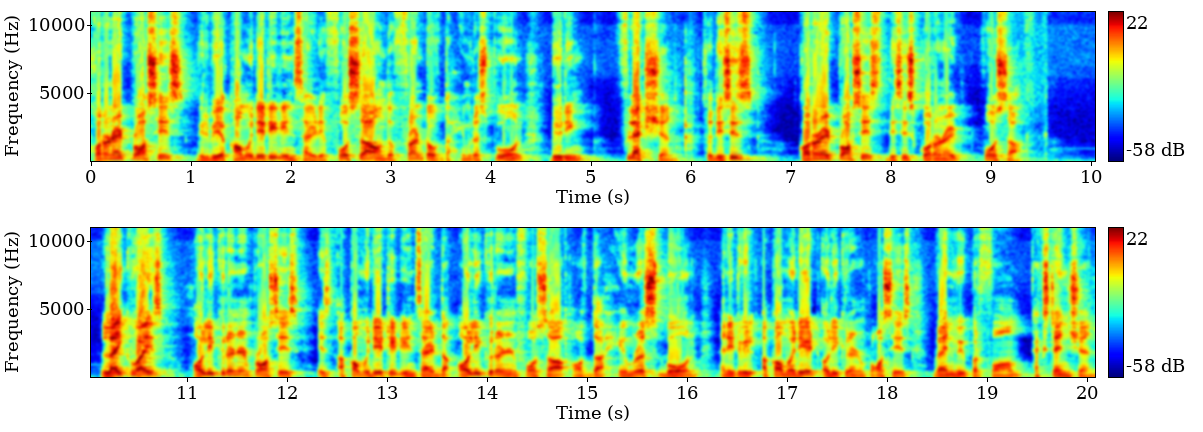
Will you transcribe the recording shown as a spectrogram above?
Coronoid process will be accommodated inside a fossa on the front of the humerus bone during flexion. So this is coronoid process, this is coronoid fossa. Likewise, olecranon process is accommodated inside the olecranon fossa of the humerus bone and it will accommodate olecranon process when we perform extension.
